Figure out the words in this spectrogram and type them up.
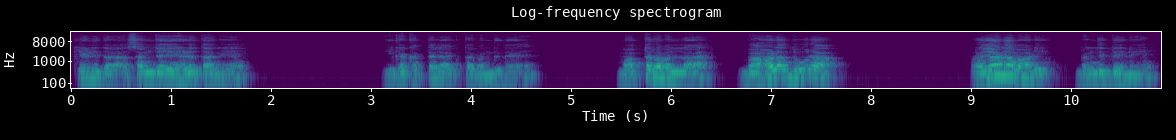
ಕೇಳಿದ ಸಂಜಯ ಹೇಳ್ತಾನೆ, ಈಗ ಕತ್ತಲೆ ಆಗ್ತಾ ಬಂದಿದೆ. ಮಾತ್ರವಲ್ಲ, ಬಹಳ ದೂರ ಪ್ರಯಾಣ ಮಾಡಿ ಬಂದಿದ್ದೇನೆ.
